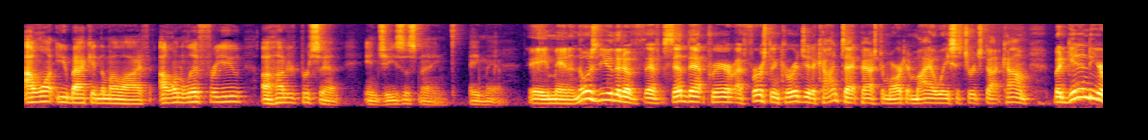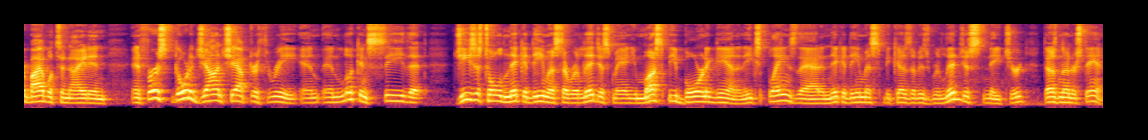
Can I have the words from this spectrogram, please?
I want you back into my life. I want to live for you 100% in Jesus' name. Amen. Amen. And those of you that have, have said that prayer, I first encourage you to contact Pastor Mark at myoasischurch.com. But get into your Bible tonight and and first go to John chapter 3 and, and look and see that Jesus told Nicodemus, a religious man, you must be born again. And he explains that. And Nicodemus, because of his religious nature, doesn't understand.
